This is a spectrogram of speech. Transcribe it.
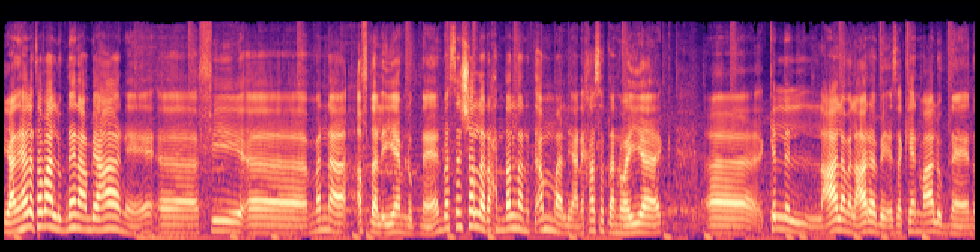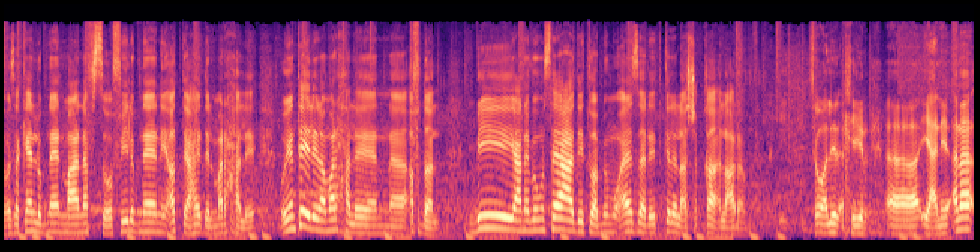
يعني هلا طبعا لبنان عم بيعاني آه، في آه، منا أفضل أيام لبنان بس إن شاء الله رح نضلنا نتأمل يعني خاصة وياك. آه، كل العالم العربي إذا كان مع لبنان وإذا كان لبنان مع نفسه في لبنان يقطع هيدي المرحلة وينتقل إلى مرحلة أفضل. يعني بمساعدة وبمؤازرة كل الأشقاء العرب. سؤالي الأخير آه يعني أنا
